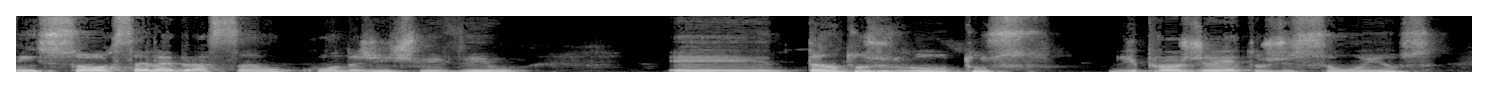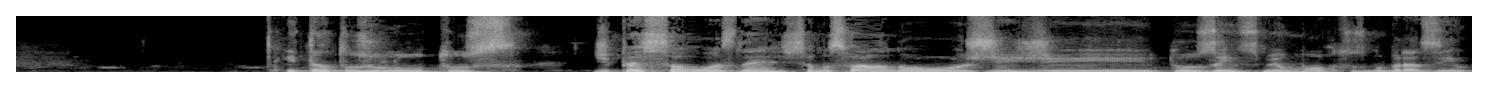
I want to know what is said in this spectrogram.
em só celebração quando a gente viveu é, tantos lutos de projetos, de sonhos, e tantos lutos de pessoas, né? Estamos falando hoje de 200 mil mortos no Brasil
